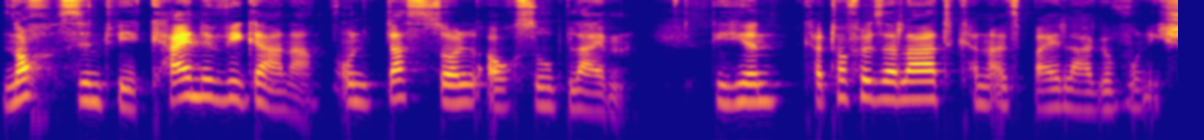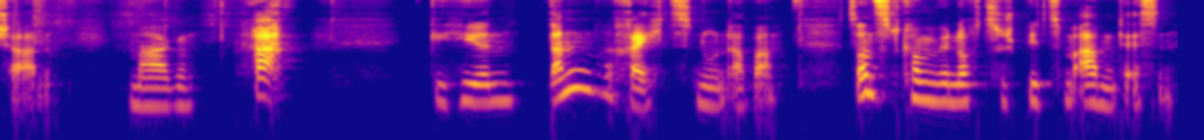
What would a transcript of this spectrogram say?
noch sind wir keine Veganer und das soll auch so bleiben. Gehirn, Kartoffelsalat kann als Beilage wohl nicht schaden. Magen, ha! Gehirn, dann reicht's nun aber. Sonst kommen wir noch zu spät zum Abendessen.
